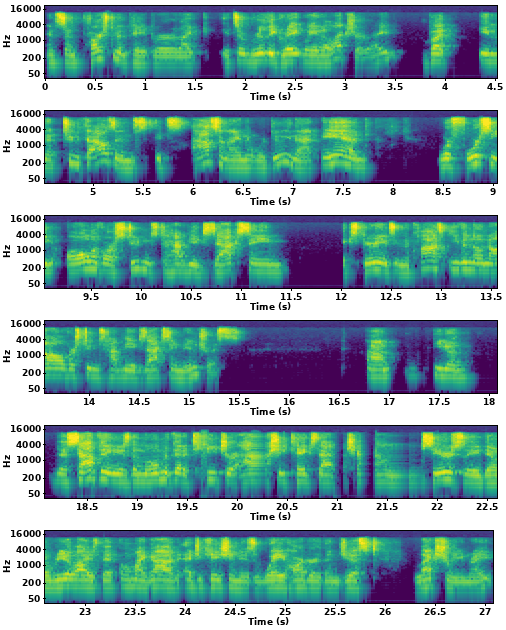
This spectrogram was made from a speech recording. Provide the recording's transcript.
and some parchment paper like it's a really great way to lecture right? But in the 2000s it's asinine that we're doing that and we're forcing all of our students to have the exact same experience in the class even though not all of our students have the exact same interests. Um, you know the sad thing is the moment that a teacher actually takes that challenge seriously, they'll realize that, oh my God, education is way harder than just lecturing, right?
